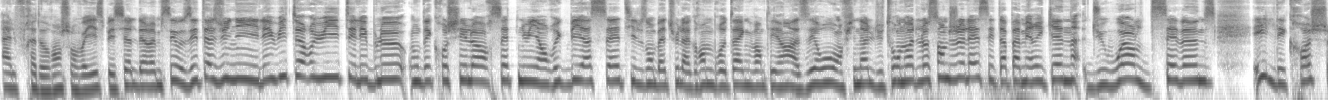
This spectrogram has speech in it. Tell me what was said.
Alfred Orange, envoyé spécial d'RMC aux États-Unis. Les 8h08 et les Bleus ont décroché l'or cette nuit en rugby à 7. Ils ont battu la Grande-Bretagne 21 à 0 en finale du tournoi de Los Angeles, étape américaine du World Sevens. Et ils décrochent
